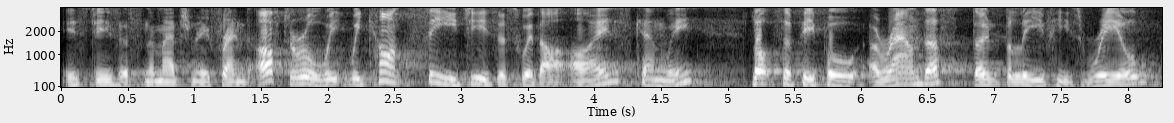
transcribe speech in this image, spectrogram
Is Jesus an imaginary friend? After all, we, we can't see Jesus with our eyes, can we? Lots of people around us don't believe he's real,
